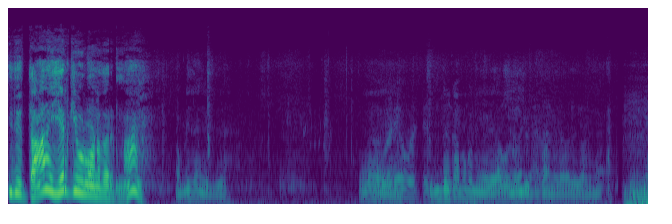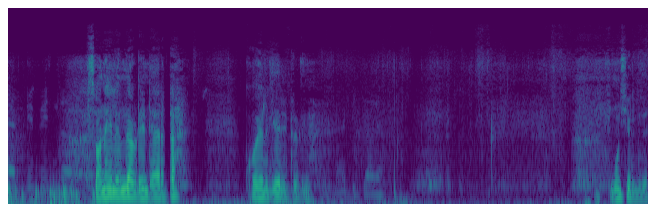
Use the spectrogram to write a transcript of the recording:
இது தானே இயற்கை உருவானதா இருக்குமா? அப்படிதாங்க இருக்கு இல்ல, இந்த இருக்கப்ப கொஞ்சம் ஏதாவது நோண்டிட்டு இருப்பாங்க ஏதாவது காணுங்க. சொனையிலேருந்து அப்படியே டேரெக்டாக கோயிலுக்கு ஏறிட்டு இருக்குங்க. மூச்சு எடுக்குது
